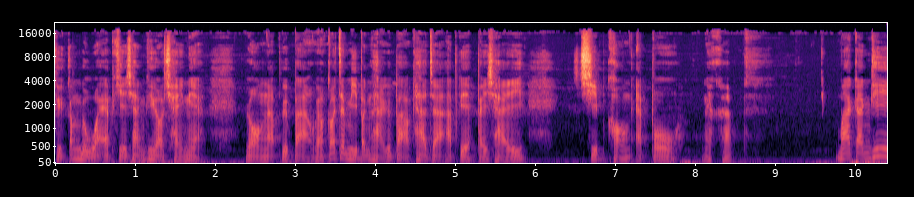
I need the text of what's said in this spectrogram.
คือต้องดูว่าแอปพลิเคชันที่เราใช้เนี่ยรองรับหรือเปล่า แล้วก็จะมีปัญหาหรือเปล่า ถ้าจะอัปเดตไปใช้ชิปของ Apple นะครับ มากันที่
